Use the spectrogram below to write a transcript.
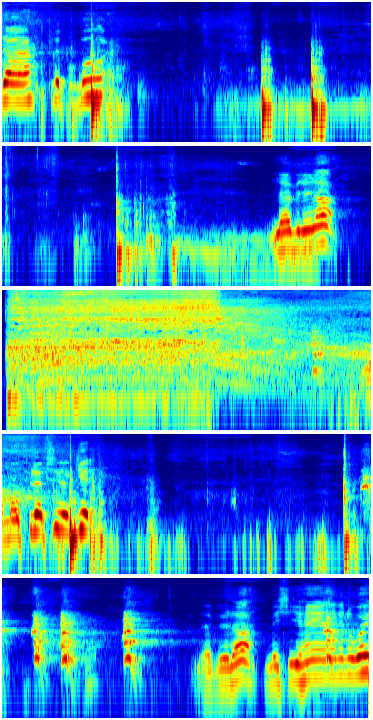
One time, flip the board. Level it up. One more flip, she'll get it. Level it up. Make sure your hand ain't in the way.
